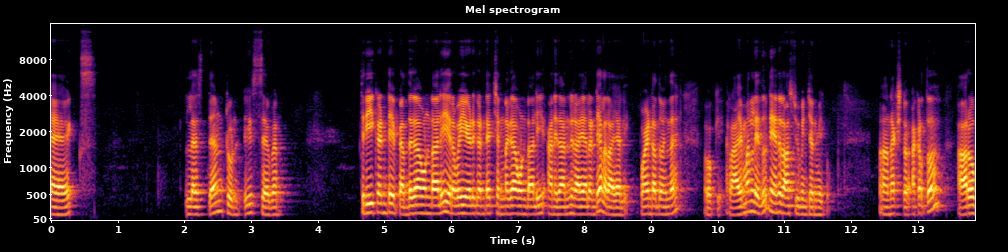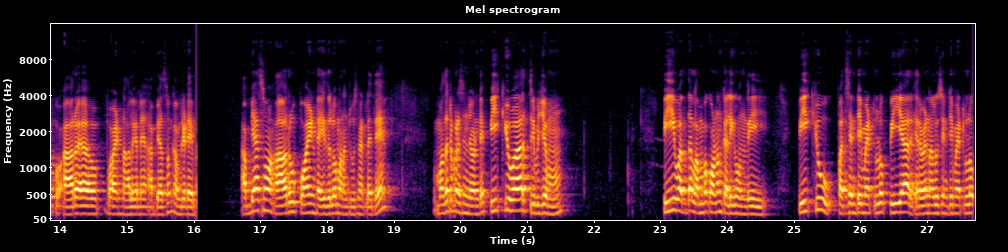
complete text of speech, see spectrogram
x less than twenty seven త్రీ కంటే పెద్దగా ఉండాలి ఇరవై ఏడు కంటే చిన్నగా ఉండాలి అనే దాన్ని రాయాలంటే అలా రాయాలి. పాయింట్ అర్థమైందా? ఓకే రాయమని లేదు నేను రాసి చూపించాను మీకు. నెక్స్ట్ అక్కడతో ఆరో ఆరో పాయింట్ నాలుగు అనే అభ్యాసం కంప్లీట్ అయిపోయింది అభ్యాసం ఆరు పాయింట్ ఐదులో మనం చూసినట్లయితే మొదటి ప్రశ్న చూడండి. పీక్యూఆర్ త్రిభుజం పి వద్ద లంబకోణం కలిగి ఉంది. పీక్యూ పది సెంటీమీటర్లు పిఆర్ ఇరవై నాలుగు సెంటీమీటర్లు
